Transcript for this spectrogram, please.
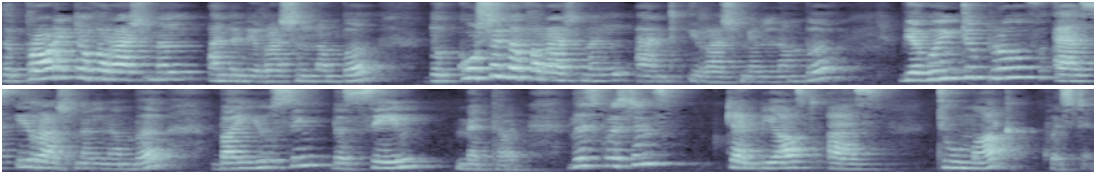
The product of a rational and an irrational number, the quotient of a rational and irrational number, we are going to prove as irrational number by using the same method. These questions can be asked as two mark question.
